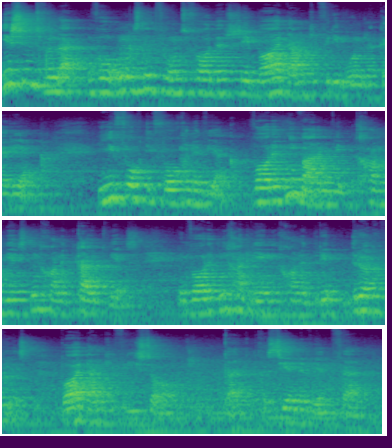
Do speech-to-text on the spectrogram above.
Eerstens wil ek wil ons net vir ons Vader sê baie dankie vir die wonderlike reën. Hier volg die volgende week. Waar dit nie warm gaan wees nie, gaan dit koud wees. En waar dit nie gaan reën nie, gaan dit droog wees. Baie dankie vir die saam. Kyk, geseënde week verder.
